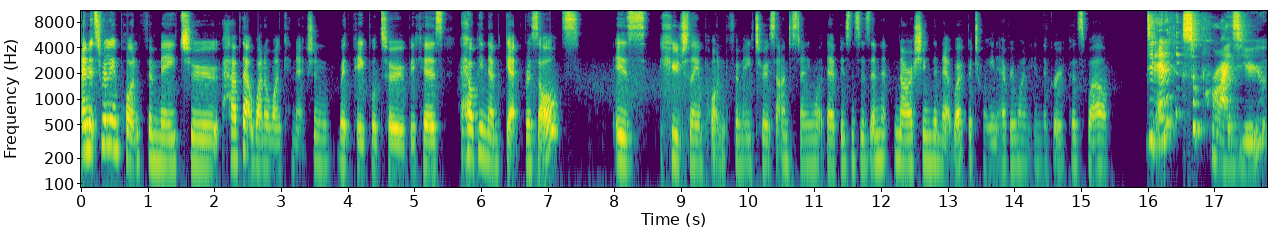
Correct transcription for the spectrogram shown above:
And it's really important for me to have that one on one connection with people too, because helping them get results is hugely important for me too. So, understanding what their business is and nourishing the network between everyone in the group as well. Did anything surprise you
